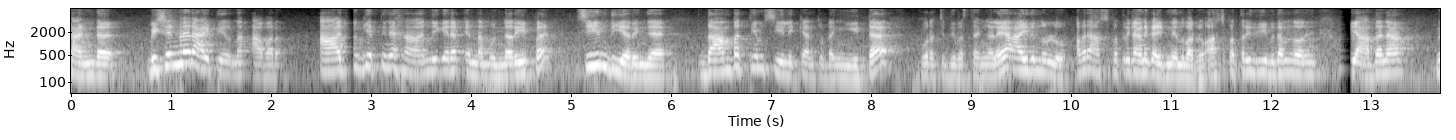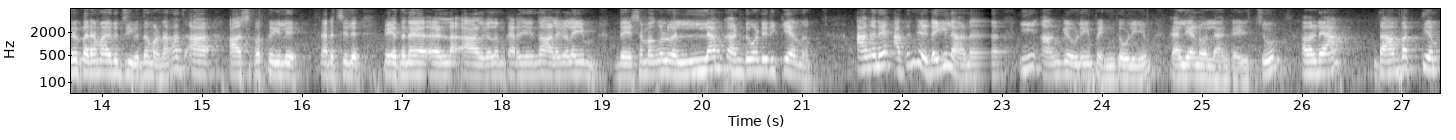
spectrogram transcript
കണ്ട് വിഷണ്ണരായിത്തീർന്ന അവർ ആരോഗ്യത്തിന് ഹാനികരം എന്ന മുന്നറിയിപ്പ് ചീന്തിയെറിഞ്ഞ് ദാമ്പത്യം ശീലിക്കാൻ തുടങ്ങിയിട്ട് കുറച്ച് ദിവസങ്ങളെ ആയിരുന്നുള്ളൂ. അവർ ആശുപത്രിയിലാണ് കഴിഞ്ഞതെന്ന് പറഞ്ഞു. ആശുപത്രി ജീവിതം എന്ന് പറഞ്ഞ് യാതന നിർഭരമായ ഒരു ജീവിതമാണ് ആ ആശുപത്രിയിൽ കരച്ചിൽ വേദന ഉള്ള ആളുകളും കരയുന്ന ആളുകളെയും ദേശമങ്ങളും എല്ലാം കണ്ടുകൊണ്ടിരിക്കുകയാണ്. അങ്ങനെ അതിന്റെ ഇടയിലാണ് ഈ ആൺകൗളിയും പെൺകൗളിയും കല്യാണമെല്ലാം കഴിച്ചു. അവരുടെ ആ ദാമ്പത്യം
